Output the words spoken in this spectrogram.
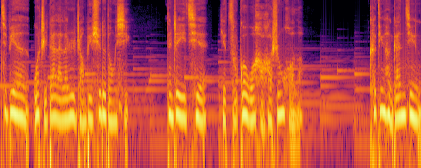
即便我只带来了日常必需的东西，但这一切也足够我好好生活了。客厅很干净，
